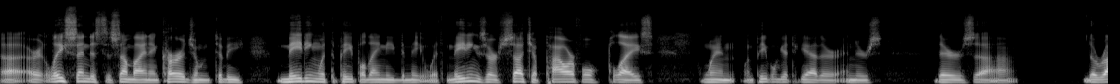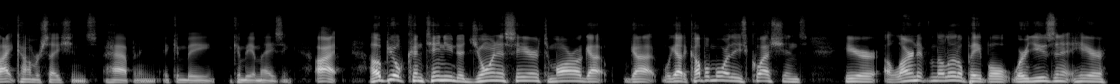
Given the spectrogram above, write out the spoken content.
uh, or at least send this to somebody and encourage them to be meeting with the people they need to meet with. Meetings are such a powerful place when when people get together and there's there's uh, the right conversations happening. It can be it can be amazing. All right, I hope you'll continue to join us here tomorrow. Got got we got a couple more of these questions here. I learned it from the little people. We're using it here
